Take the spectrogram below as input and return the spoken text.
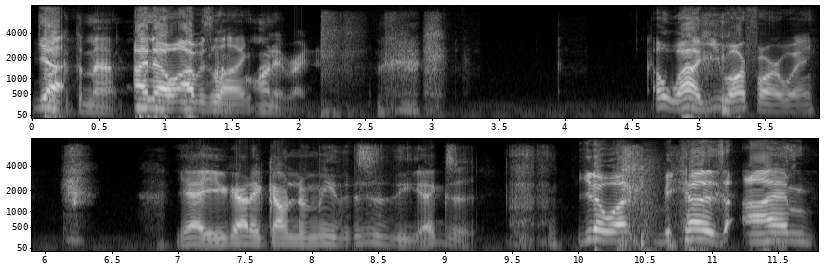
Yeah, Look at the map. I know. I was I'm lying. on it right now. Oh wow, you are far away. yeah, you gotta come to me. This is the exit. You know what? Because I'm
